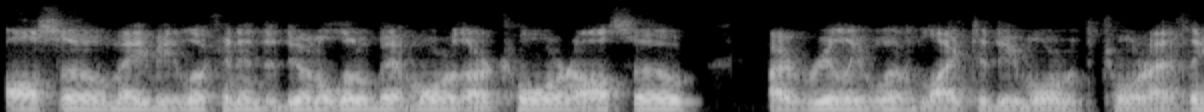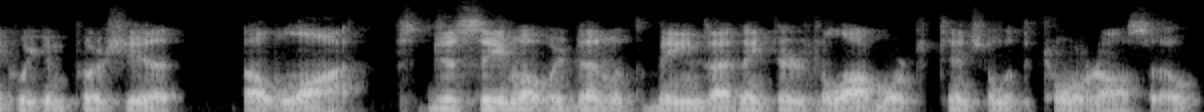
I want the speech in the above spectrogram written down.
Also, maybe looking into doing a little bit more with our corn. Also, I really would like to do more with the corn. I think we can push it a lot. Just seeing what we've done with the beans, I think there's a lot more potential with the corn also.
